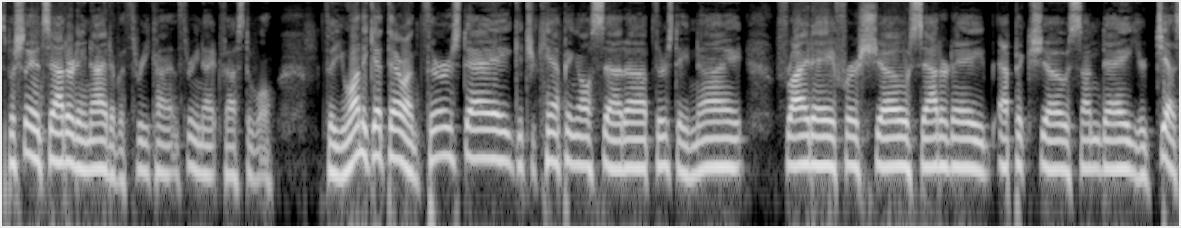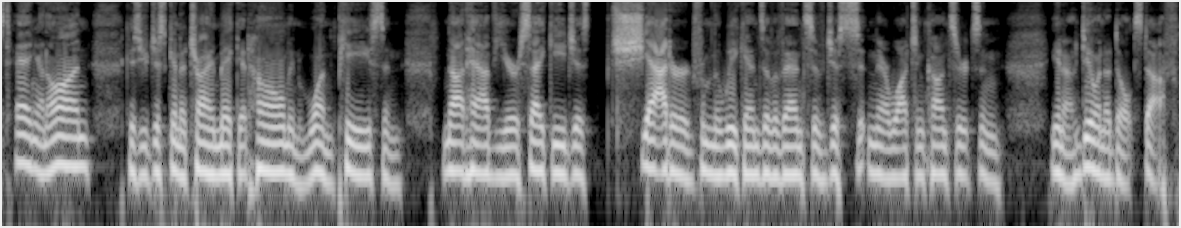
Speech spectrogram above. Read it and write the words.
especially on Saturday night of a three three night festival. So you want to get there on Thursday, get your camping all set up, Thursday night, Friday, first show, Saturday, epic show, Sunday, you're just hanging on because you're just going to try and make it home in one piece and not have your psyche just shattered from the weekends of events of just sitting there watching concerts and, you know, doing adult stuff.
